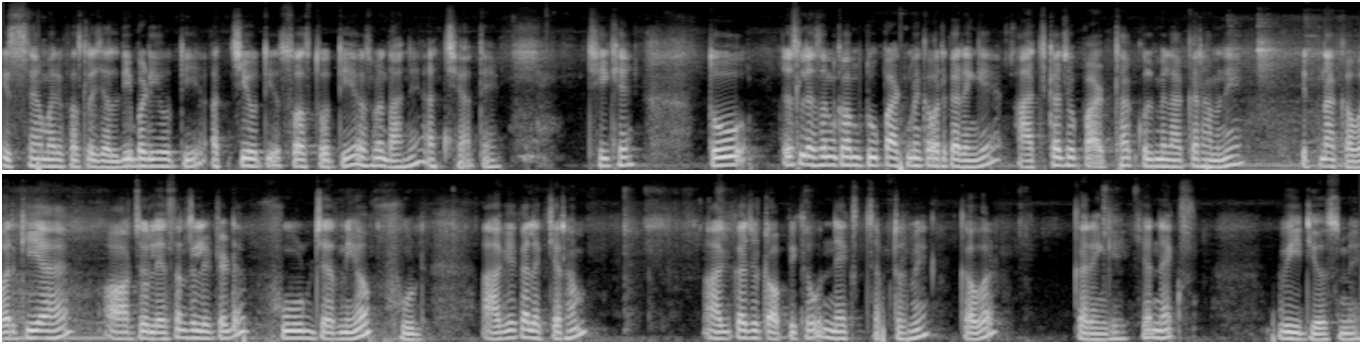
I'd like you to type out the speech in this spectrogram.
इससे हमारी फ़सलें जल्दी बड़ी होती है, अच्छी होती है, स्वस्थ होती है उसमें दाने अच्छे आते हैं। ठीक है? तो इस लेसन को हम टू पार्ट में कवर करेंगे। आज का जो पार्ट था, कुल मिलाकर हमने इतना कवर किया है, और जो लेसन रिलेटेड है, फ़ूड जर्नी ऑफ़ फ़ूड। आगे का लेक्चर हम, आगे का जो टॉपिक है, वो नेक्स्ट चैप्टर में कवर करेंगे, या नेक्स्ट वीडियोस में।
